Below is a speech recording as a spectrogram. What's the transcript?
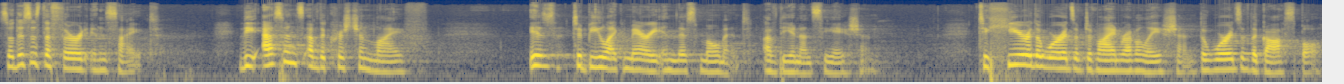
So, this is the third insight. The essence of the Christian life is to be like Mary in this moment of the Annunciation, to hear the words of divine revelation, the words of the gospel,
